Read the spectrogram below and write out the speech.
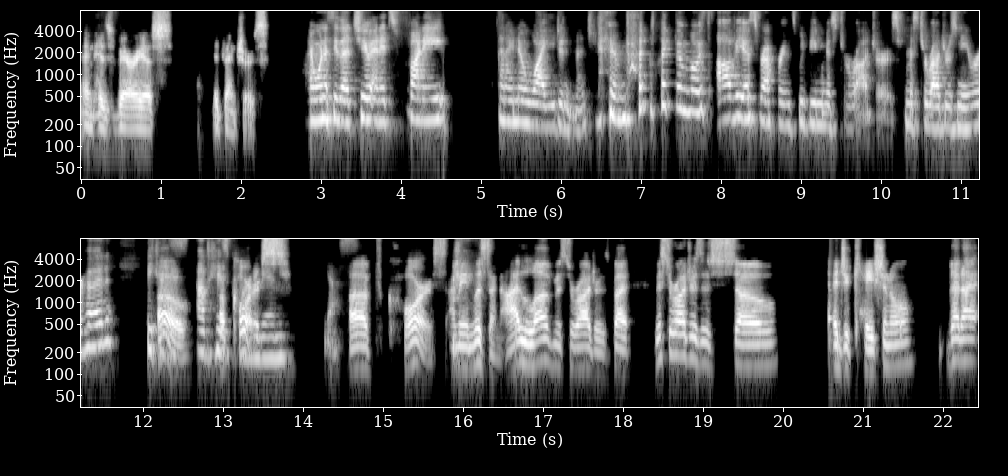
and his various adventures. I want to see that too. And it's funny. And I know why you didn't mention him, but like the most obvious reference would be Mr. Rogers, Mr. Rogers' neighborhood, because Oh, of his of course. cardigan. Yes. Of course. I mean, listen, I love Mr. Rogers, but Mr. Rogers is so educational that I,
